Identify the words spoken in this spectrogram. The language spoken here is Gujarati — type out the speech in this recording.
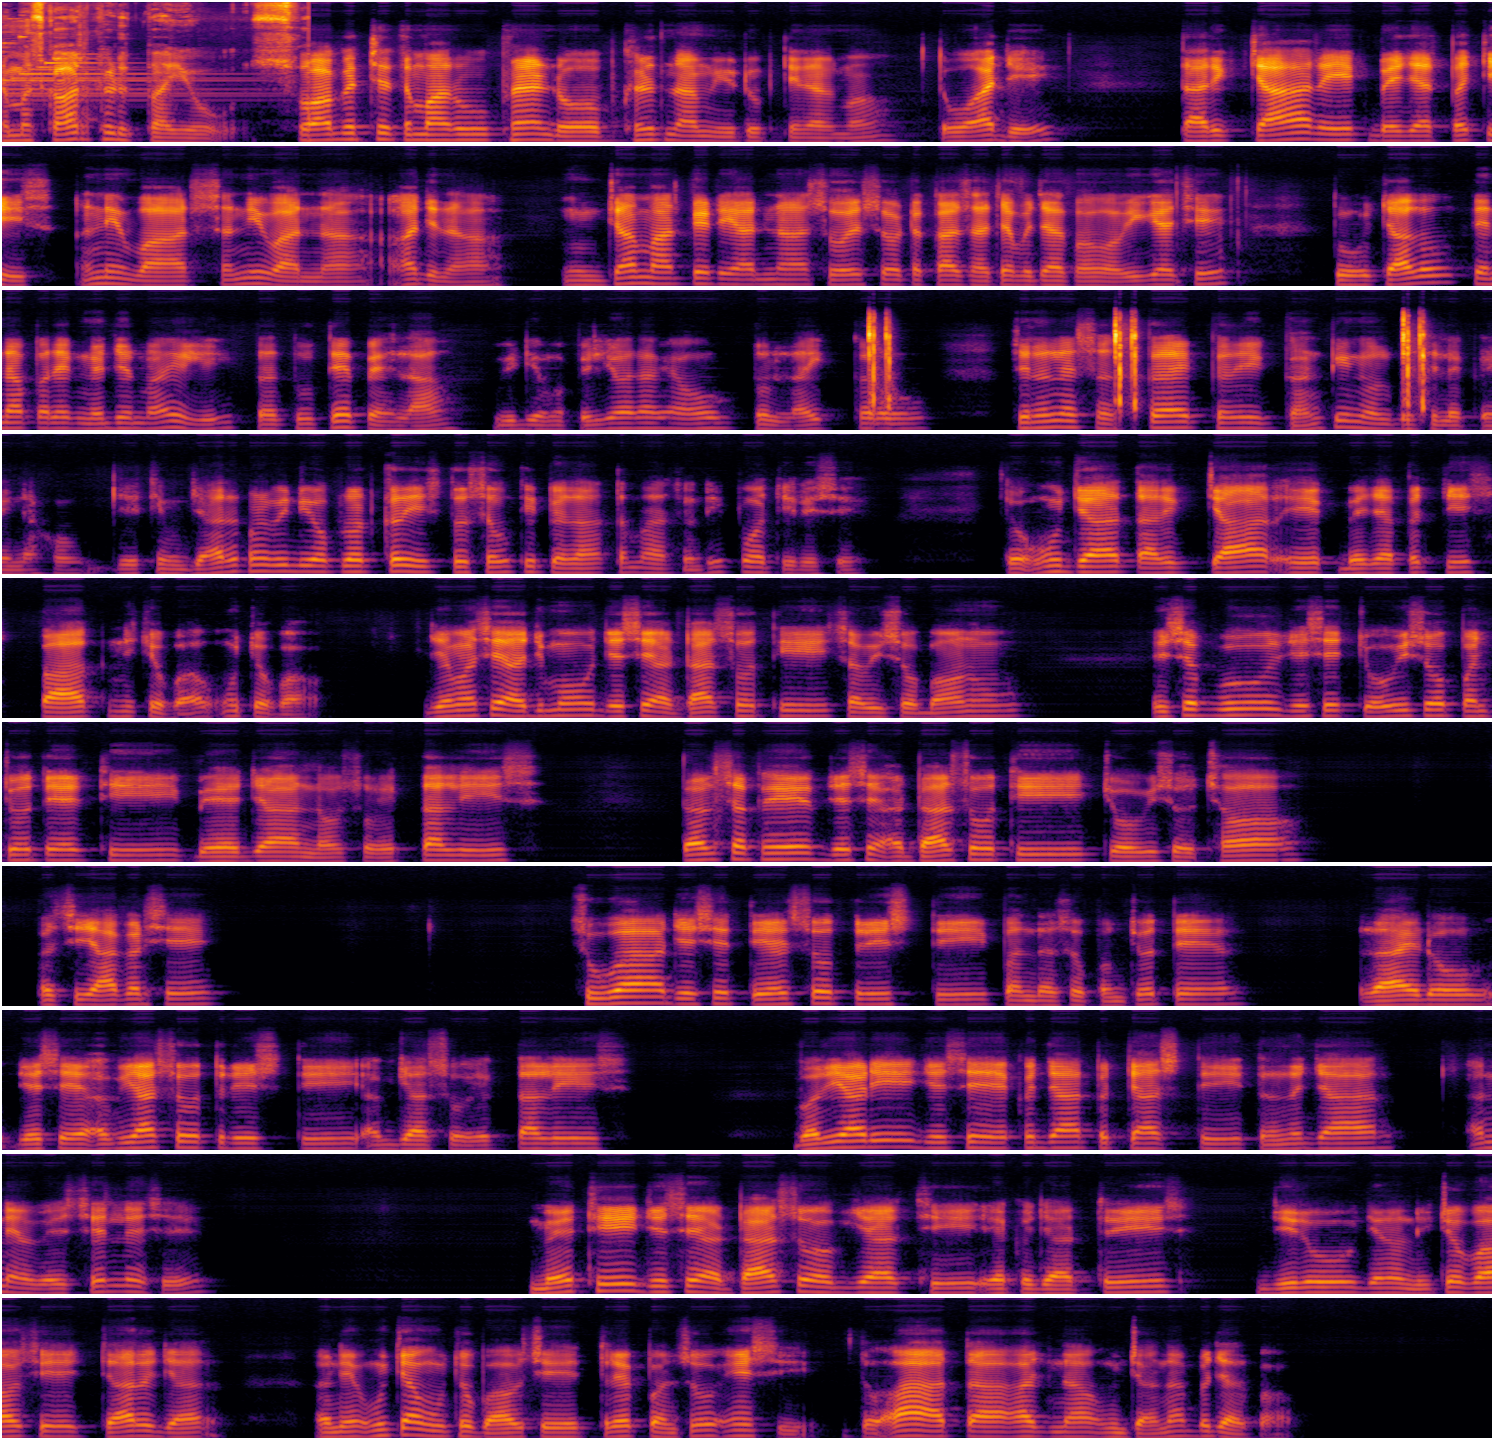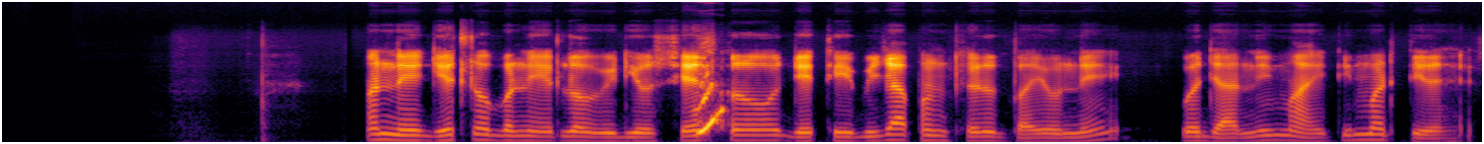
નમસ્કાર ખેડૂત ભાઈઓ, સ્વાગત છે તમારું ફ્રેન્ડ ઓફ ખેડૂત નામની યુટ્યુબ ચેનલમાં તો આજે તારીખ ચાર એક બે હજાર પચીસ અને વાર શનિવારના આજના ઊંઝા માર્કેટ યાર્ડના સો સો ટકા સાચા બજાર ભાવ આવી ગયા છે. તો ચાલો તેના પર એક નજર મારી પરંતુ તે પહેલાં વિડીયોમાં પહેલી વાર આવ્યા હોવ તો લાઇક કરો. ચેનલને સબસ્ક્રાઈબ કરી ઘંટી નોલ પર સિલેક્ટ કરી નાખો. જેથી હું જ્યારે પણ વીડિયો અપલોડ કરીશ તો સૌથી પહેલાં તમારા સુધી પહોંચી રહેશે. તો ઊંઝા તારીખ ચાર એક બે હજાર પચીસ પાક નીચો ભાવ, ઊંચો ભાવ. જેમાં છે અજમો, જે છે અઢારસોથી છવ્વીસો બાણું. ઈસબગુલ, જે છે ચોવીસો પંચોતેરથી બે હજાર નવસો એકતાલીસ. તલ સફેદ જે છે અઢારસોથી ચોવીસો છ. પછી આગળ છે. સુવા, જે છે તેરસો ત્રીસથી પંદરસો પંચોતેર. રાયડો, જે છે અગિયારસો ત્રીસથી અગિયારસો એકતાલીસ. વરિયાળી જે છે એક હજાર પચાસથી ત્રણ હજાર અને છેલ્લે છે. મેથી જે છે અઢારસો અગિયારથી એક હજાર ત્રીસ, જીરું જેનો નીચો ભાવ છે ચાર હજાર અને ઊંચા ઊંચો ભાવ છે ત્રેપનસો એંસી. તો આ હતા આજના ઊંચાના બજાર ભાવ. અને જેટલો બને એટલો વીડિયો શેર કરો, જેથી બીજા પણ ખેડૂત ભાઈઓને બજારની માહિતી મળતી રહે.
